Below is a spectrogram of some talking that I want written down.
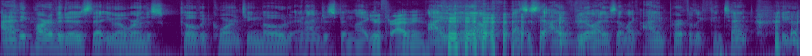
And I think part of it is that you know we're in this COVID quarantine mode, and I'm just been like You're thriving. I am. That's just it. I have realized that like I am perfectly content. It-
